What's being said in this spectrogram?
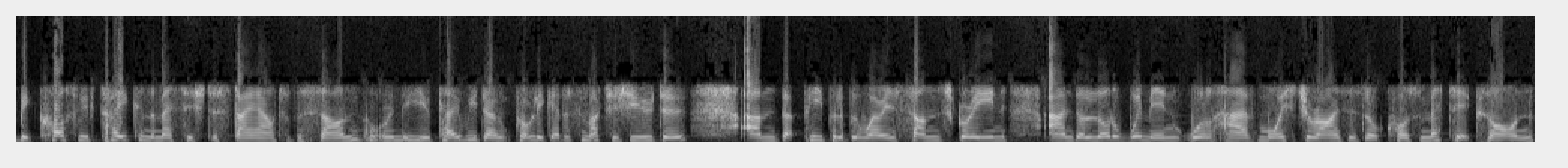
because we've taken the message to stay out of the sun, or in the UK we don't probably get as much as you do, Um, but people have been wearing sunscreen, and a lot of women will have moisturizers or cosmetics on,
